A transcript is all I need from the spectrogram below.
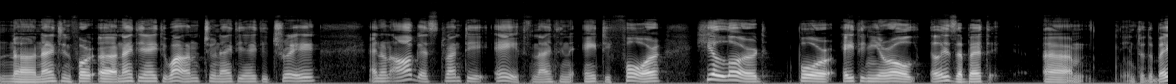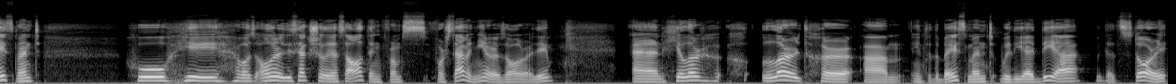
uh, 1981 uh, to 1983 and on August 28, 1984, he lured poor 18 year old Elizabeth um, into the basement, who he was already sexually assaulting from for seven years already. And he lured, her um, into the basement with the idea, with that story,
